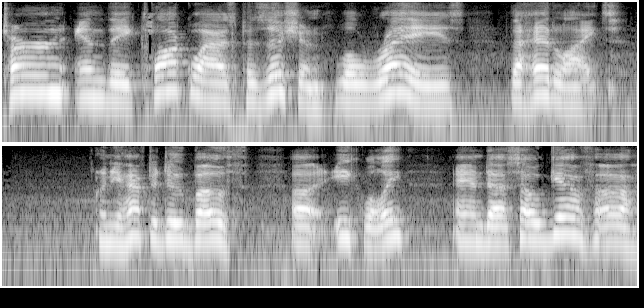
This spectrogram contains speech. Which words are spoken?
turn in the clockwise position will raise the headlights and you have to do both uh, equally. And uh, so give uh,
